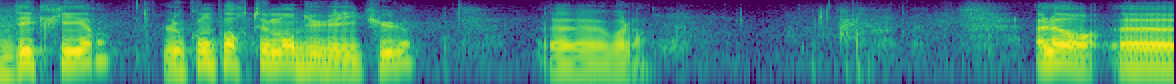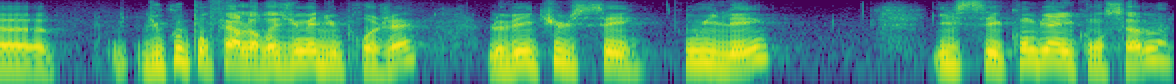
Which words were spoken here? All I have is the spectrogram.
décrire le comportement du véhicule. voilà. Alors, euh, du coup, pour faire le résumé du projet, le véhicule sait où il est, il sait combien il consomme,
